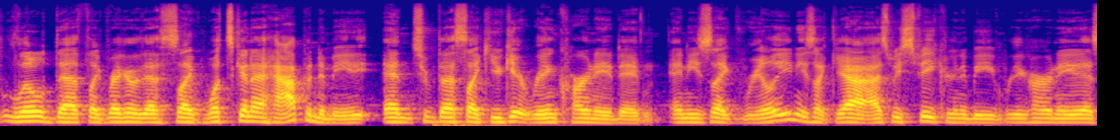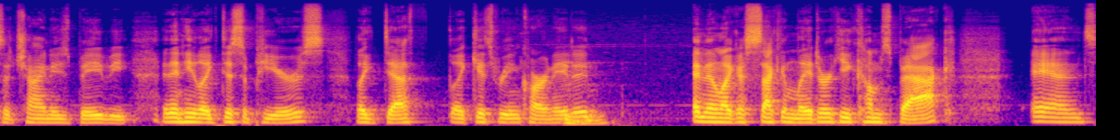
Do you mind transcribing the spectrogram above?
Little Death, like regular Death's like, what's gonna happen to me? And Super Death's like, you get reincarnated. And he's like, really? And he's like, yeah, as we speak, you're gonna be reincarnated as a Chinese baby. And then he like disappears, like Death like gets reincarnated. And then like a second later, he comes back, and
